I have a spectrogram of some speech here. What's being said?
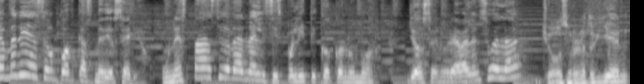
Bienvenidos a un podcast medio serio, un espacio de análisis político con humor. Yo soy Nuria Valenzuela. Yo soy Renato Guillén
